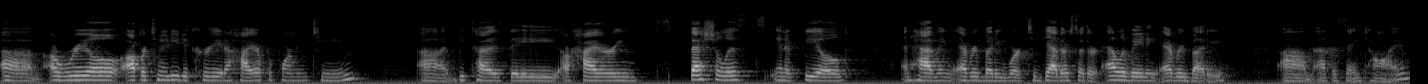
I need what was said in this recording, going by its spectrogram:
um, a real opportunity to create a higher performing team uh, because they are hiring specialists in a field and having everybody work together so they're elevating everybody um, at the same time.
